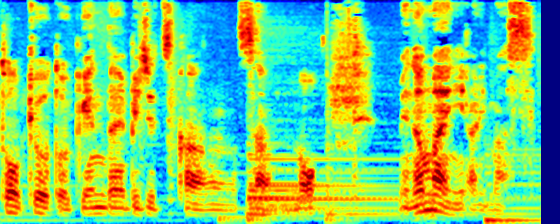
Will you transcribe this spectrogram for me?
東京都現代美術館さんの目の前にあります。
